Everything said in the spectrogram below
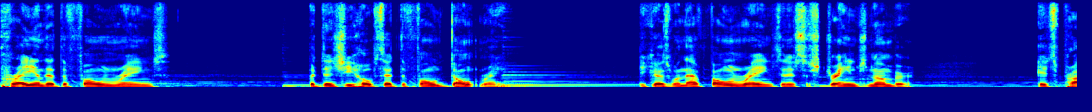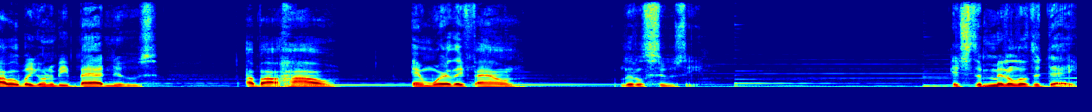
praying that the phone rings, but then she hopes that the phone don't ring. Because when that phone rings and it's a strange number, it's probably going to be bad news about how and where they found little Susie. It's the middle of the day.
